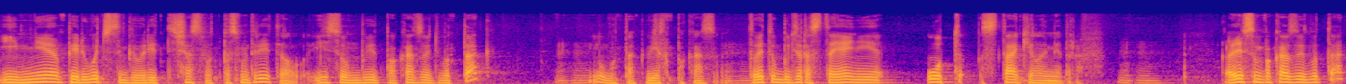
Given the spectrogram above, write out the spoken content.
и мне переводчица говорит, сейчас вот посмотри, Тал, если он будет показывать вот так, ну, вот так вверх показывает, то это будет расстояние от 100 километров. А если он показывает вот так,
